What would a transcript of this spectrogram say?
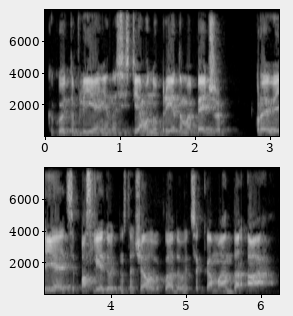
какое-то влияние на систему, но при этом, опять же, проверяется последовательно. Сначала выкладывается команда А,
